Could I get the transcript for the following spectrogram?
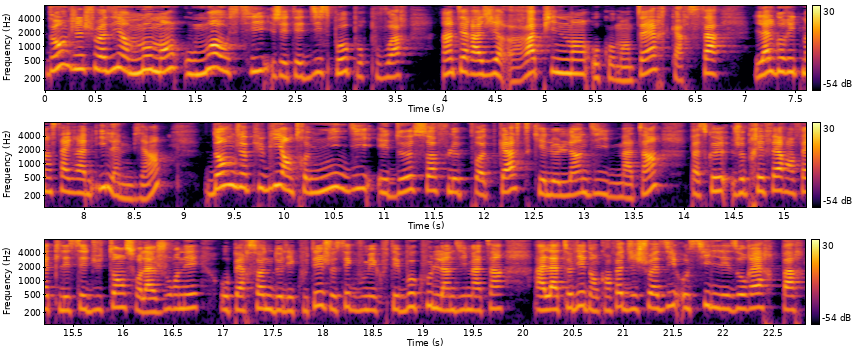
Donc, j'ai choisi un moment où moi aussi, j'étais dispo pour pouvoir interagir rapidement aux commentaires, car ça, l'algorithme Instagram, il aime bien. Donc je publie entre midi et deux, sauf le podcast qui est le lundi matin, parce que je préfère en fait laisser du temps sur la journée aux personnes de l'écouter. Je sais que vous m'écoutez beaucoup le lundi matin à l'atelier, donc en fait j'ai choisi aussi les horaires par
